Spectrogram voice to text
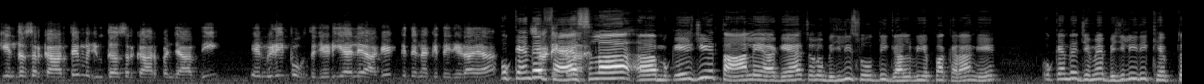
ਕੇਂਦਰ ਸਰਕਾਰ ਤੇ ਮੌਜੂਦਾ ਸਰਕਾਰ ਪੰਜਾਬ ਦੀ ਇਹ ਮਿਲੀ ਭੁਗਤ ਜਿਹੜੀ ਆ ਲਿਆ ਕੇ ਕਿਤੇ ਨਾ ਕਿਤੇ ਜਿਹੜਾ ਆ ਉਹ ਕਹਿੰਦੇ ਫੈਸਲਾ ਮੁਕੇਸ਼ ਜੀ ਤਾਂ ਲਿਆ ਗਿਆ। ਚਲੋ ਬਿਜਲੀ ਸੋਧ ਦੀ ਗੱਲ ਵੀ ਆਪਾਂ ਕਰਾਂਗੇ। ਉਹ ਕਹਿੰਦੇ ਜਿਵੇਂ ਬਿਜਲੀ ਦੀ ਖਪਤ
